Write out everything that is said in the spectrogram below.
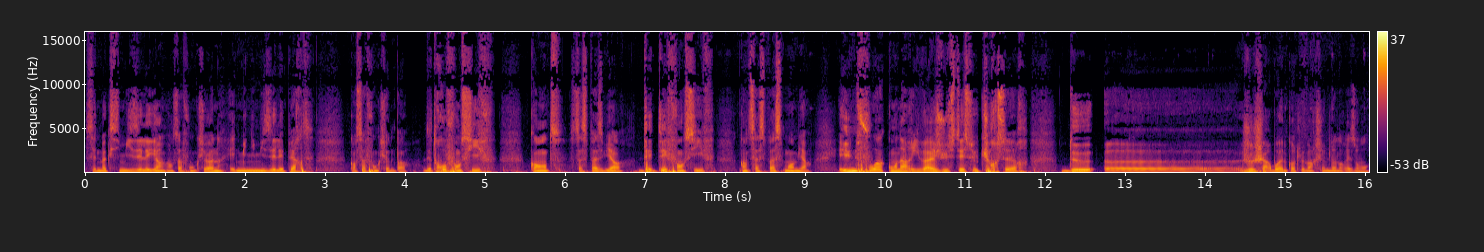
c'est de maximiser les gains quand ça fonctionne et de minimiser les pertes quand ça fonctionne pas. D'être offensif quand ça se passe bien, d'être défensif quand ça se passe moins bien. Et une fois qu'on arrive à ajuster ce curseur de euh, je charbonne quand le marché me donne raison,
